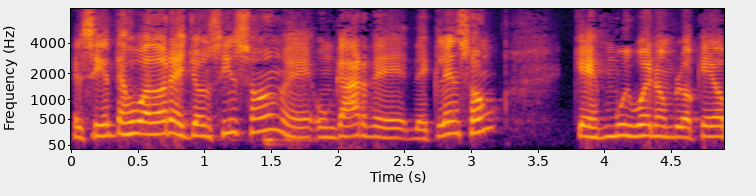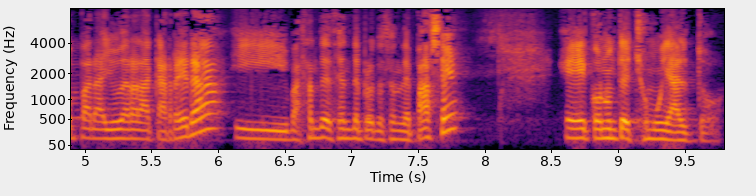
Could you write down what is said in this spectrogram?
El siguiente jugador es John Simpson, eh, un guard de, de, Clemson, que es muy bueno en bloqueo para ayudar a la carrera y bastante decente en protección de pase, eh, con un techo muy alto.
